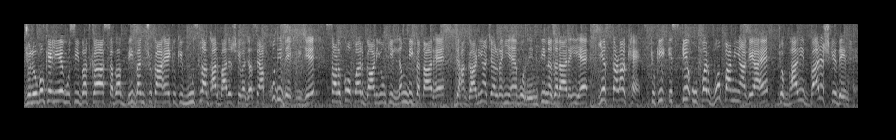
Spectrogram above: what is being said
जो लोगों के लिए मुसीबत का सबब भी बन चुका है, क्योंकि मूसलाधार बारिश की वजह से आप खुद ही देख लीजिए, सड़कों पर गाड़ियों की लंबी कतार है। जहाँ गाड़ियाँ चल रही हैं, वो रेंगती नज़र आ रही है। ये सड़क है, क्योंकि इसके ऊपर वो पानी आ गया है जो भारी बारिश के देन है।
